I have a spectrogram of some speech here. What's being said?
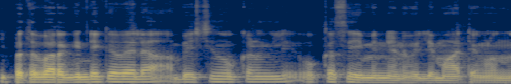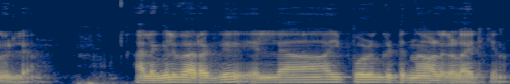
ഇപ്പോഴത്തെ വിറകിന്റെയൊക്കെ വില അപേക്ഷിച്ച് നോക്കുകയാണെങ്കിൽ ഒക്കെ സെയിം തന്നെയാണ്. വലിയ മാറ്റങ്ങളൊന്നുമില്ല. അല്ലെങ്കിൽ വിറക് എല്ലാ ഇപ്പോഴും കിട്ടുന്ന ആളുകളായിരിക്കണം.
